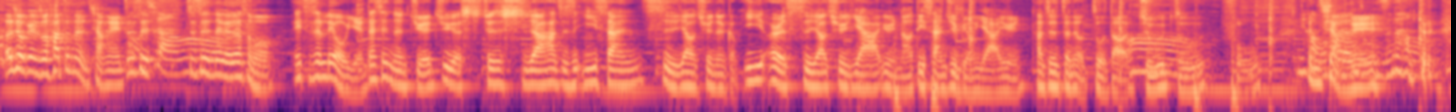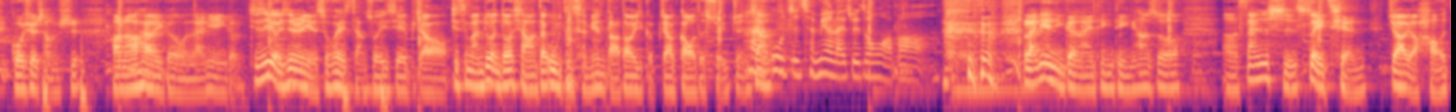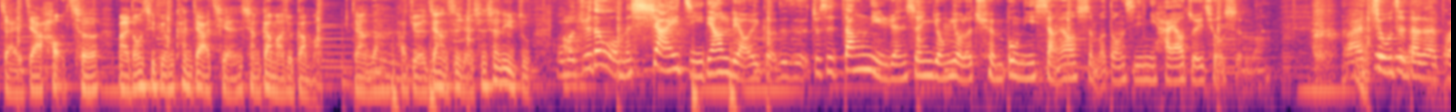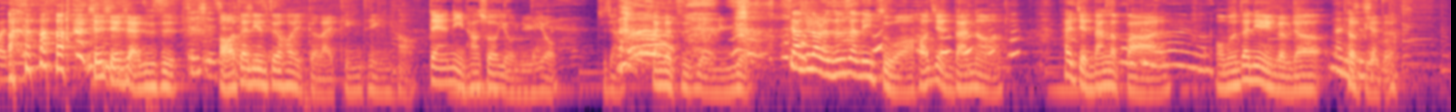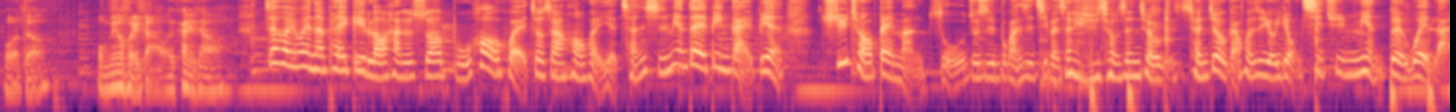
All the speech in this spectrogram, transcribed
而且我跟你说，他真的很强哎，这是这是那个叫什么哎，这是六言，但是呢，绝句就是诗啊，他只是一三四要去那个一二四要去押韵，然后第三句不用押韵，他就是真的有做到足足福，很强哎，国学常识。好，然后还有一个，我来念一个。其实有些人也是会讲说一些比较，其实蛮多人都想要在物质层面达到一个比较高的水准，像物质层面来追踪我好不好？我来念一个来听听，他说。呃，三十岁前就要有豪宅加好车，买东西不用看价钱，想干嘛就干嘛，这样子，他觉得这样是人生胜利组。我们觉得我们下一集一定要聊一个，就是就是当你人生拥有了全部，你想要什么东西，你还要追求什么？来纠正大家的观念。先写起来是不是？先写。好，再念最后一个来听听。好，Danny 他说有女友，就这样 三个字有女友，这样就叫人生胜利组哦，好简单哦，太简单了吧？我们再念一个比较特别的，我的我没有回答，我看一下哦。最后一位呢，Peggy Low，他就说不后悔，就算后悔也诚实面对并改变，需求被满足，就是不管是基本生理需求、征求 成就感，或者是有勇气去面对未来，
